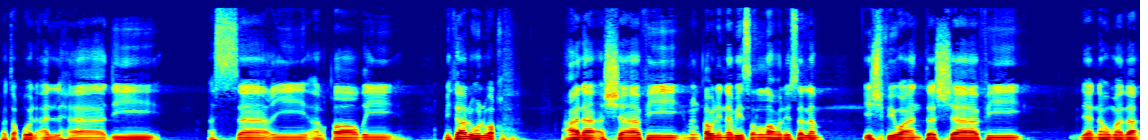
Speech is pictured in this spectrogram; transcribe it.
فتقول الهادي الساعي القاضي. مثاله الوقف على الشافي من قول النبي صلى الله عليه وسلم اشفي وأنت الشافي. لأنه ماذا؟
